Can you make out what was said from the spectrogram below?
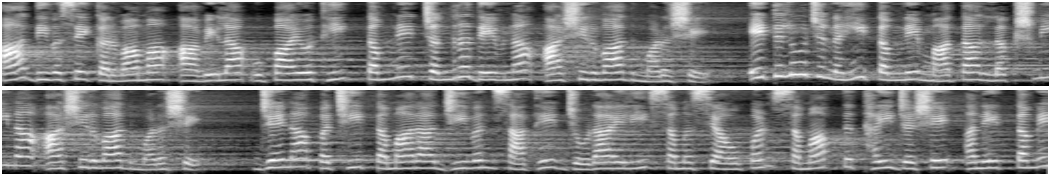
આ દિવસે કરવામાં આવેલા ઉપાયોથી તમને ચંદ્રદેવના આશીર્વાદ મળશે. એટલું જ નહીં, તમને માતા લક્ષ્મીના આશીર્વાદ મળશે. જેના પછી તમારા જીવન સાથે જોડાયેલી સમસ્યાઓ પણ સમાપ્ત થઈ જશે અને તમે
